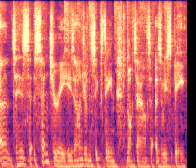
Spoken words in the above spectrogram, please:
earned his century. He's 116 not out as we speak.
